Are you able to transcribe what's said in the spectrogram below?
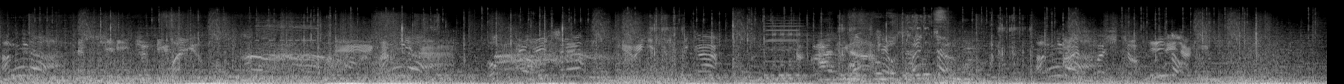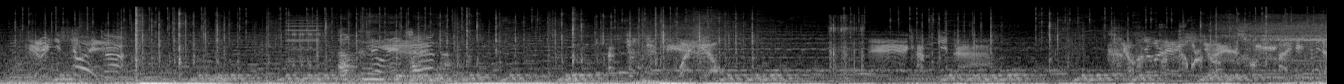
갑니다. SCB 준비 완료. 갑니다. 목표 위치는 계획 있습니다. 공격받고 있습니다. 갑니다. 말씀하시죠. 이동. 대장님. 계획 이거이. 있습니까? 업그레이드 완료. 작전 준비 완료. 네, 갑니다. 명령을 내리시죠. 알겠습니다.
